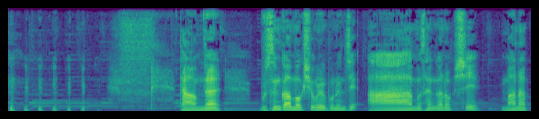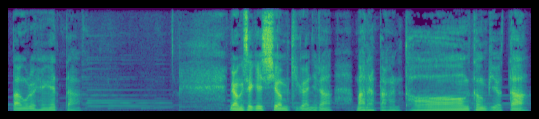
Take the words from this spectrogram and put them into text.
다음날 무슨 과목 시험을 보는지 아무 상관없이 만화방으로 행했다. 명색의 시험 기간이라 만화방은 텅텅 비었다.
